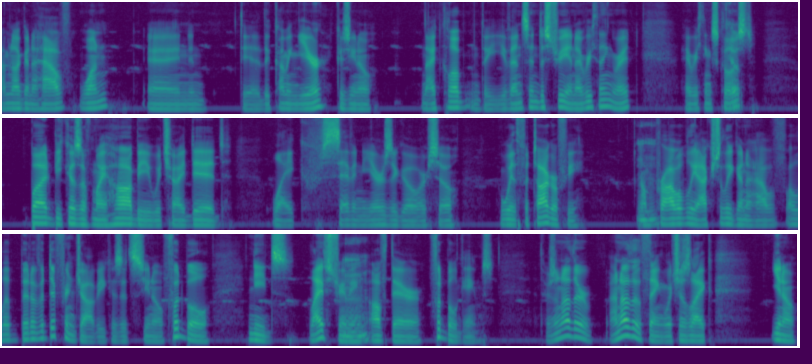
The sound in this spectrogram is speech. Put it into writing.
I'm not gonna have one, and in the the coming year, because you know, nightclub, and the events industry, and everything, right? Everything's closed. But because of my hobby, which I did like seven years ago or so with photography, I'm Mhm. probably actually going to have a little bit of a different job because it's, you know, football needs live streaming Mhm. of their football games. There's another another thing which is like, you know,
